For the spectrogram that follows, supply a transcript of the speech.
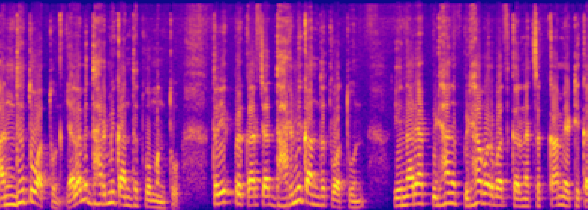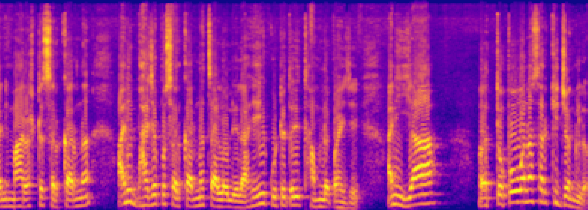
अंधत्वातून याला मी धार्मिक अंधत्व म्हणतो तर एक प्रकारच्या धार्मिक अंधत्वातून येणाऱ्या पिढ्यान पिढ्या बर्बाद करण्याचं काम या ठिकाणी महाराष्ट्र सरकारनं आणि भाजप सरकारनं चालवलेलं आहे. हे कुठेतरी थांबलं पाहिजे. आणि या तपोवनासारखी जंगलं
